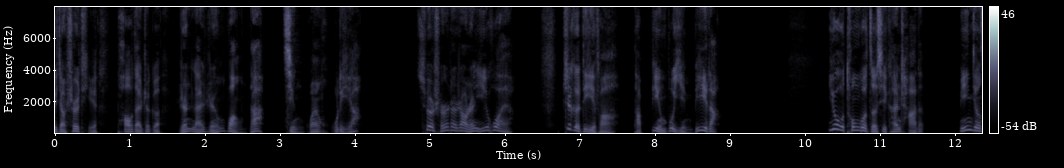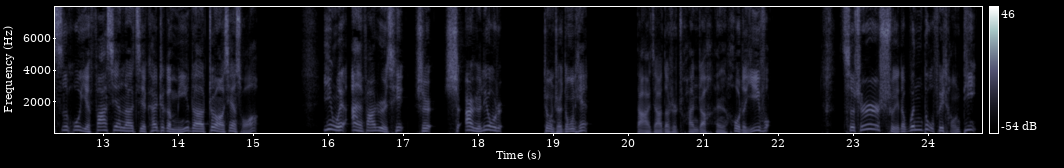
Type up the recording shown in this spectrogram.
又将尸体抛在这个人来人往的景观湖里呀？确实的让人疑惑呀。这个地方它并不隐蔽的。又通过仔细勘察的民警似乎也发现了解开这个谜的重要线索。因为案发日期是十二月六日，正值冬天，大家都是穿着很厚的衣服。此时水的温度非常低，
